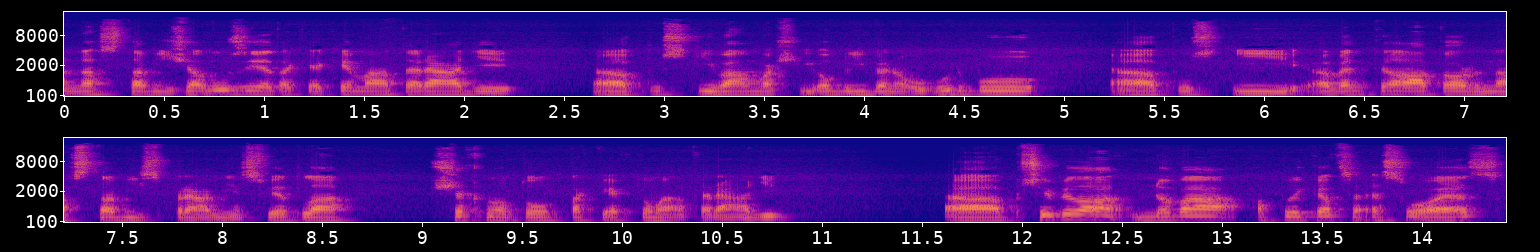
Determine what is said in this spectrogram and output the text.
nastaví žaluzie, tak jak je máte rádi, pustí vám vaši oblíbenou hudbu, pustí ventilátor, nastaví správně světla, všechno to tak, jak to máte rádi. Přibyla nová aplikace SOS,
